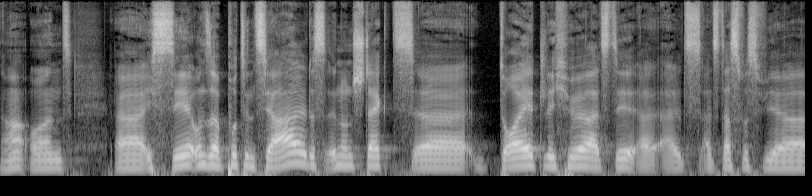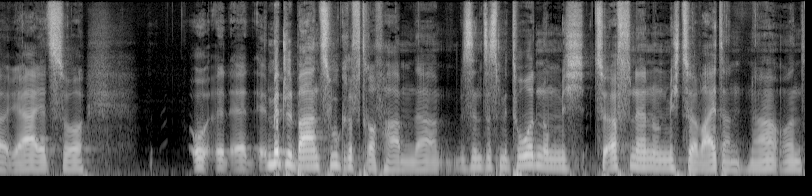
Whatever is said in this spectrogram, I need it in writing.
Ja, und äh, ich sehe unser Potenzial, das in uns steckt, äh, deutlich höher als, die, äh, als, als das, was wir ja jetzt so oh, äh, mittelbaren Zugriff drauf haben. Da sind es Methoden, um mich zu öffnen und mich zu erweitern. Ja? Und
